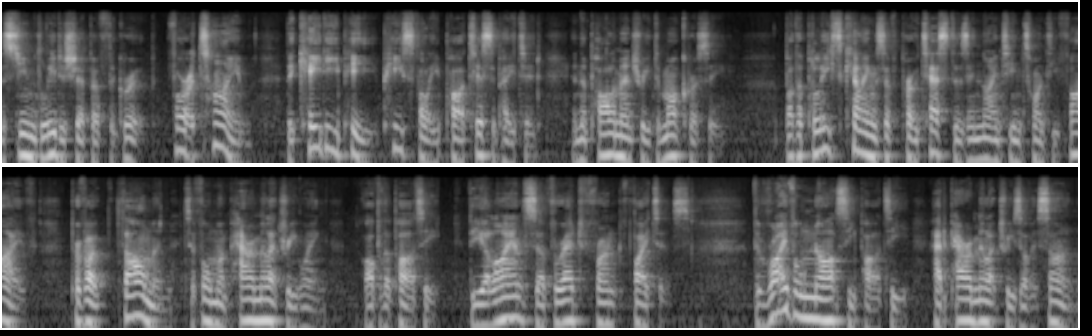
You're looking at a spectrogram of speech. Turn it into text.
assumed leadership of the group. For a time, the KDP peacefully participated in the parliamentary democracy, but the police killings of protesters in 1925 provoked Thälmann to form a paramilitary wing of the party, the Alliance of Red Front Fighters, the rival Nazi party had paramilitaries of its own,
